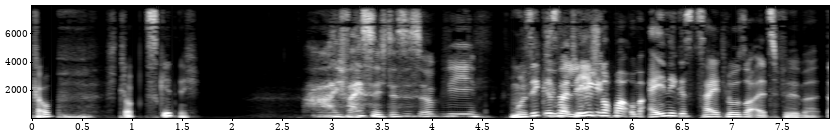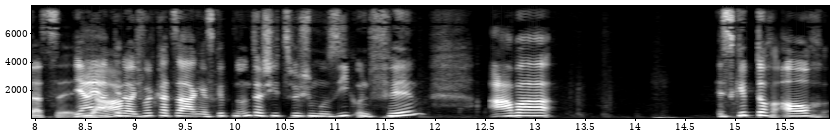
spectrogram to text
glaube, ich glaube, das geht nicht. Ah, ich weiß nicht, das ist irgendwie. Musik ist natürlich überlege- noch mal um einiges zeitloser als Filme. Das äh, Ja, ja, genau. Ich wollte gerade sagen, es gibt einen Unterschied zwischen Musik und Film, aber es gibt doch auch,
